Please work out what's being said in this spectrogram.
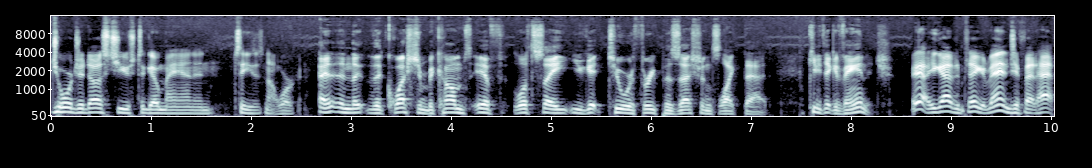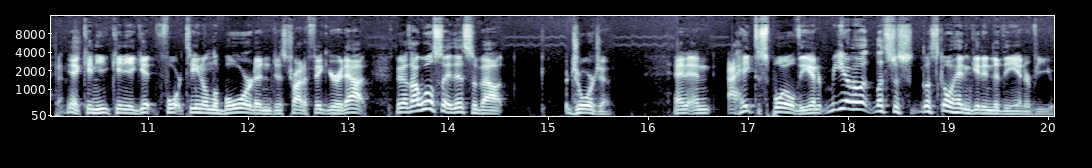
Georgia does choose to go man and sees it's not working. And, and the, the question becomes if, let's say, you get two or three possessions like that, can you take advantage? Yeah, you got to take advantage if that happens. Yeah, can you can you get 14 on the board and just try to figure it out? Because I will say this about Georgia, and and I hate to spoil the interview. You know what? Let's just let's go ahead and get into the interview.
